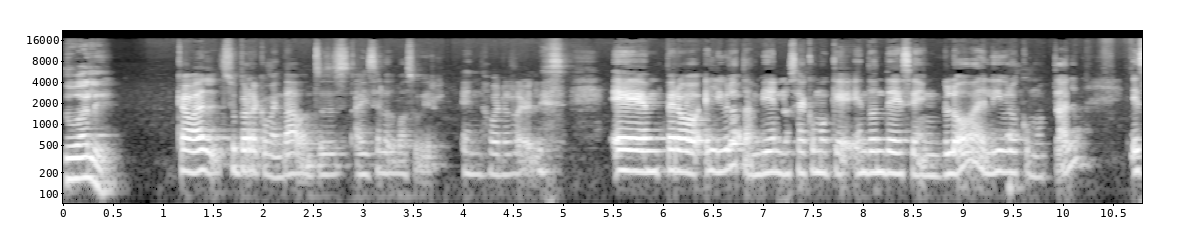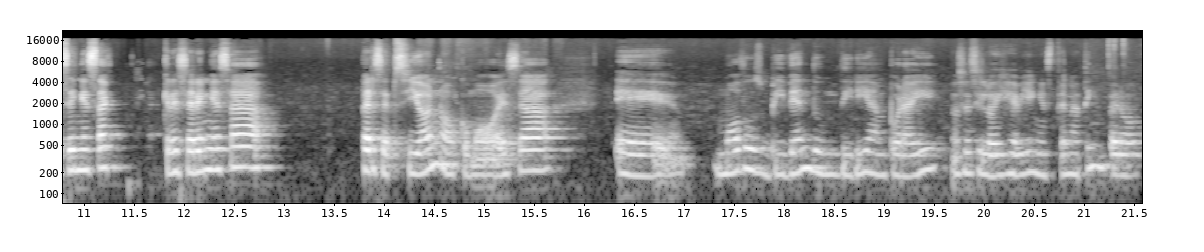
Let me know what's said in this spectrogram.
tú dale. Cabal, súper recomendado, entonces ahí se los voy a subir en Jóvenes Rebeldes. Em, pero el libro también, o sea, como que en donde se engloba el libro como tal, es en esa, crecer en esa percepción o como esa... Eh, modus vivendum, dirían por ahí. No sé si lo dije bien este latín, pero...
